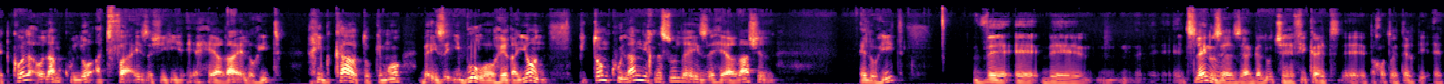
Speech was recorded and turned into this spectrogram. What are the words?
את כל העולם כולו עטפה איזושהי הערה אלוהית, חיבקה אותו כמו באיזה עיבור או הריון, פתאום כולם נכנסו לאיזה הערה של אלוהית, ואצלנו זה, זה הגלות שהפיקה את, פחות או יותר, את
